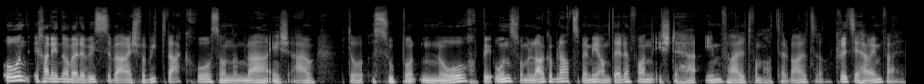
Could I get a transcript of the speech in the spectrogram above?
Und ich kann nicht nur wissen, wer ist von weit weg gekommen, sondern wer ist auch hier super noch bei uns vom Lagerplatz. Bei mir am Telefon ist der Herr Imfeld vom Hotel Walter. Grüezi, Herr Imfeld.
